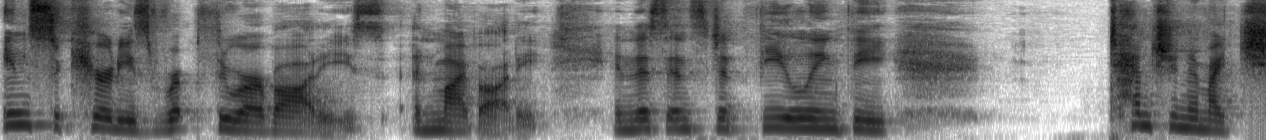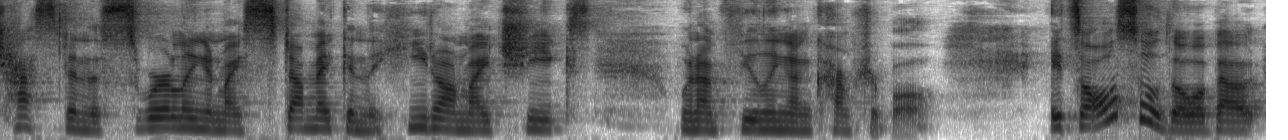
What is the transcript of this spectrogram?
insecurities rip through our bodies and my body. In this instant, feeling the tension in my chest and the swirling in my stomach and the heat on my cheeks when I'm feeling uncomfortable. It's also though about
